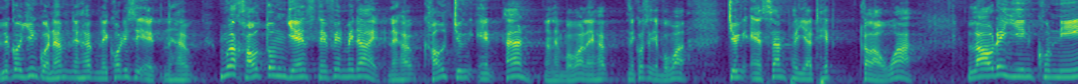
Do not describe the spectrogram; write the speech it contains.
แล้วก็ยิ่งกว่านั้นนะครับในข้อที่11นะครับเมื่อเขาต้มแย้งสเตเฟนไม่ได้นะครับเขาจึงเอ็ดอันอะไรบอกว่าอะไรครับในข้อ11บอกว่าจึงแอดซันพยาเทศกล่าวว่า เราได้ยินคนนี้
